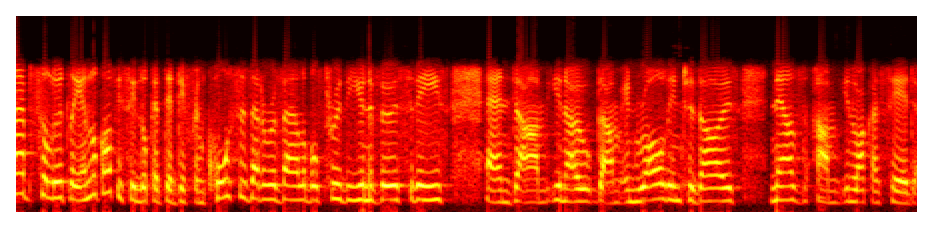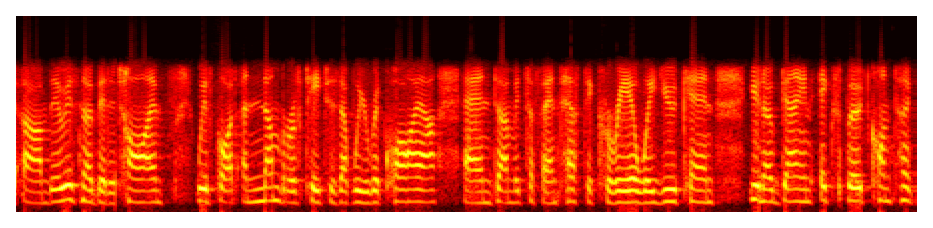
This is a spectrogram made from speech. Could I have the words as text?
Absolutely, and look, obviously, look at the different courses that are available through the universities, and um, you know, um, enroll into those. Now, um, you know, like I said, um, there is no better time. We've got a number of teachers that we require, and um, it's a fantastic career where you can, you know, gain expert content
